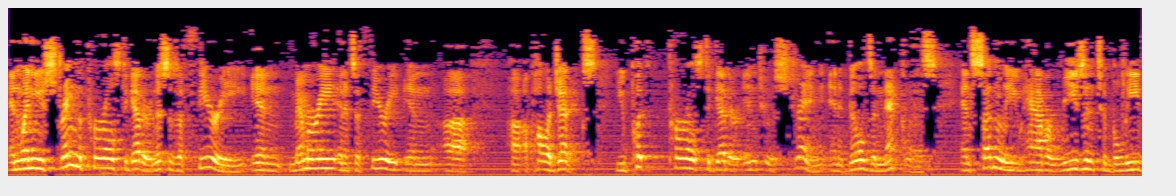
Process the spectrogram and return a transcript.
And when you string the pearls together, and this is a theory in memory and it's a theory in uh, uh, apologetics, you put pearls together into a string and it builds a necklace, and suddenly you have a reason to believe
